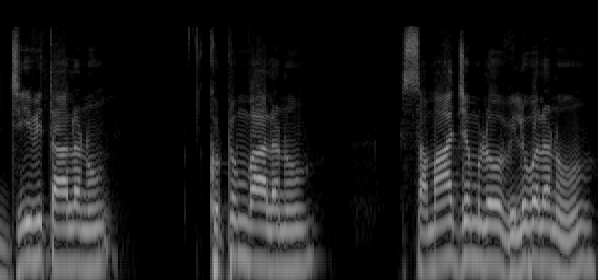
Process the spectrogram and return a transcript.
జీవితాలను కుటుంబాలను సమాజంలో విలువలను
